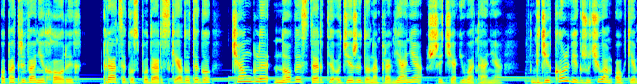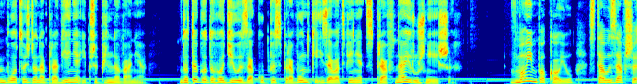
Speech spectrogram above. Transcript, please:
opatrywanie chorych, prace gospodarskie, a do tego ciągle nowe sterty odzieży do naprawiania, szycia i łatania. Gdziekolwiek rzuciłam okiem, było coś do naprawienia i przypilnowania. Do tego dochodziły zakupy, sprawunki i załatwienie spraw najróżniejszych. W moim pokoju stały zawsze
